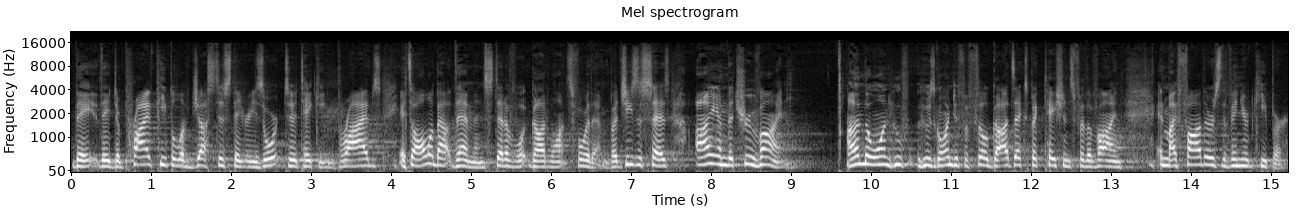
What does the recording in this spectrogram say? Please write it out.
They, they deprive people of justice, they resort to taking bribes. It's all about them instead of what God wants for them. But Jesus says, I am the true vine. I'm the one who, who's going to fulfill God's expectations for the vine, and my Father is the vineyard keeper.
